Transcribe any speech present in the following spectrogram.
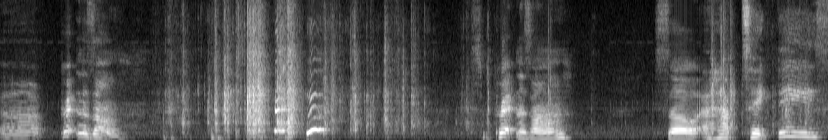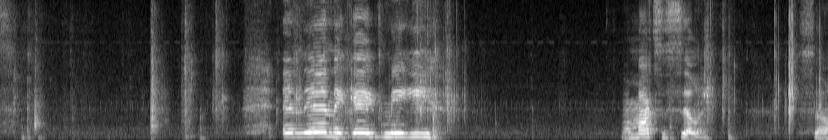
uh, prednisone. Some prednisone. So I have to take these. And then they gave me amoxicillin. So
